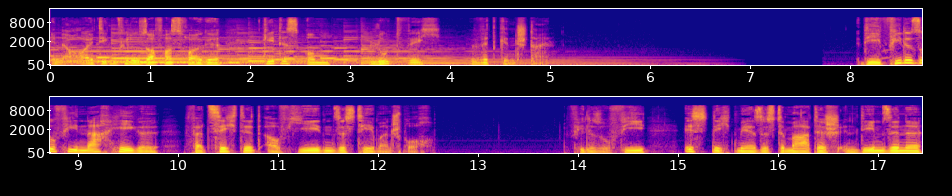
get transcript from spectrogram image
In der heutigen Philosophos Folge geht es um Ludwig Wittgenstein. Die Philosophie nach Hegel verzichtet auf jeden Systemanspruch. Philosophie ist nicht mehr systematisch in dem Sinne,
